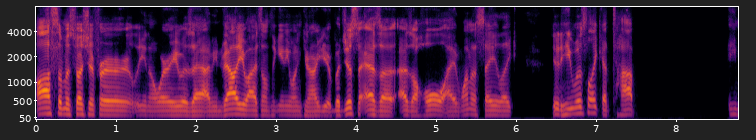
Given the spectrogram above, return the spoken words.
awesome, especially for you know where he was at. I mean, value wise, I don't think anyone can argue. But just as a as a whole, I want to say like, dude, he was like a top. He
